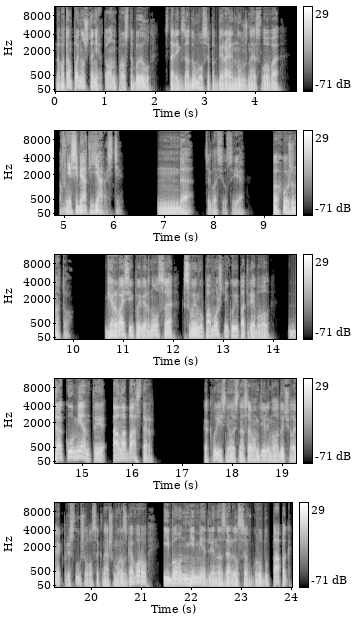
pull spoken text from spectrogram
Но потом понял, что нет, он просто был, старик задумался, подбирая нужное слово, вне себя от ярости. «Да», — согласился я, — «похоже на то». Гервасий повернулся к своему помощнику и потребовал «Документы, алабастер!» Как выяснилось, на самом деле молодой человек прислушивался к нашему разговору, ибо он немедленно зарылся в груду папок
